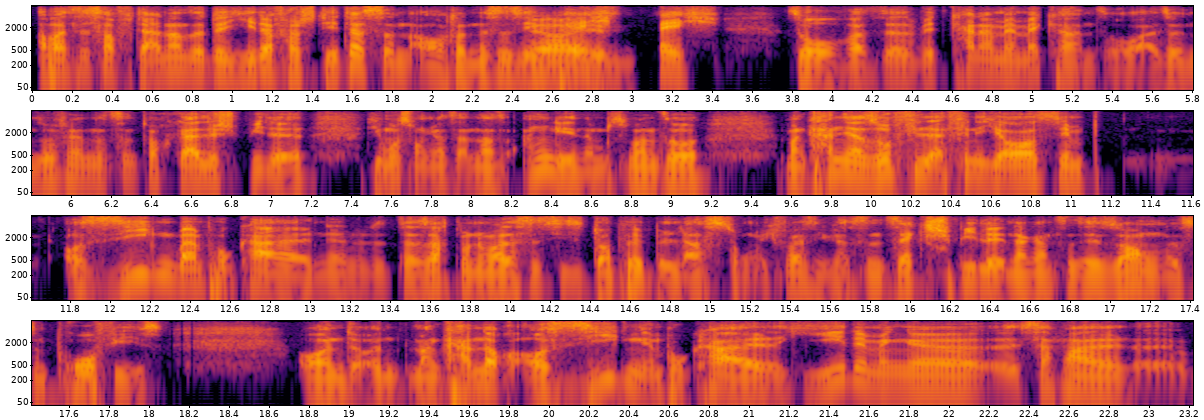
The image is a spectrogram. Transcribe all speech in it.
aber es ist auf der anderen Seite, jeder versteht das dann auch, dann ist es eben ja, Pech, eben. Pech. So, was, da wird keiner mehr meckern, so. Also insofern, das sind doch geile Spiele, die muss man ganz anders angehen. Da muss man so, man kann ja so viel, finde ich, auch aus dem, aus Siegen beim Pokal, ne? da sagt man immer, das ist diese Doppelbelastung. Ich weiß nicht, das sind sechs Spiele in der ganzen Saison, das sind Profis. Und, und man kann doch aus Siegen im Pokal jede Menge, ich sag mal,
